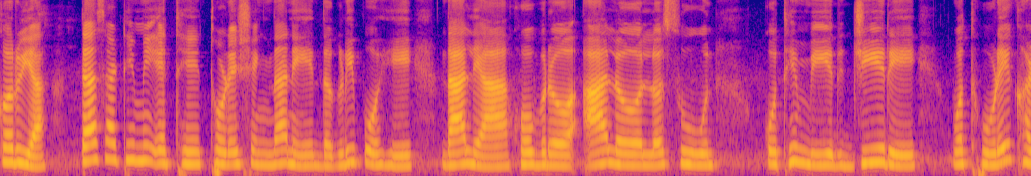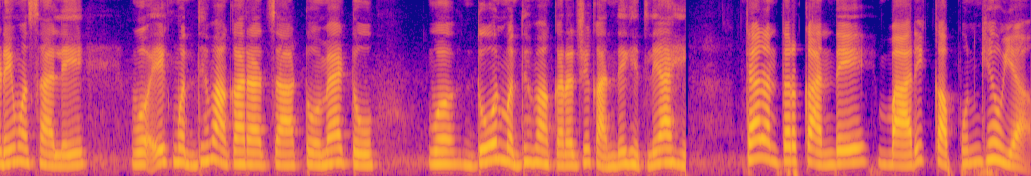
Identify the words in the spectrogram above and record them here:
करूया. त्यासाठी मी येथे थोडे शेंगदाणे दगडी पोहे दाल्या खोबरं आलं लसूण कोथिंबीर जिरे व थोडे खडे मसाले व एक मध्यम आकाराचा टोमॅटो व दोन मध्यम आकाराचे कांदे घेतले आहे. त्यानंतर कांदे बारीक कापून घेऊया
